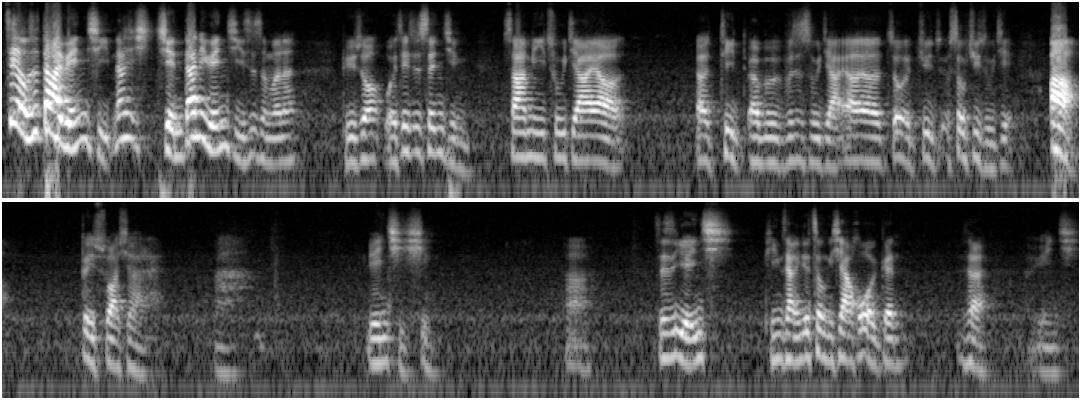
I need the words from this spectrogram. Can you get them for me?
这种是大缘起，那简单的缘起是什么呢？比如说，我这次申请沙弥出家要要替呃不不是出家要要做具受具足戒啊，被刷下来啊，缘起性啊，这是缘起，平常就种下祸根，是吧？缘起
